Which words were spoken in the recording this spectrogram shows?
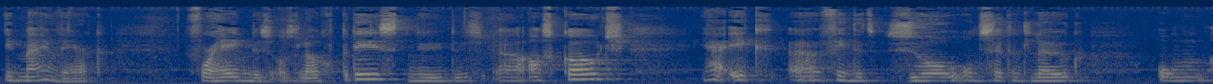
in mijn werk. Voorheen dus als logopedist, nu dus uh, als coach. Ja, ik uh, vind het zo ontzettend leuk om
